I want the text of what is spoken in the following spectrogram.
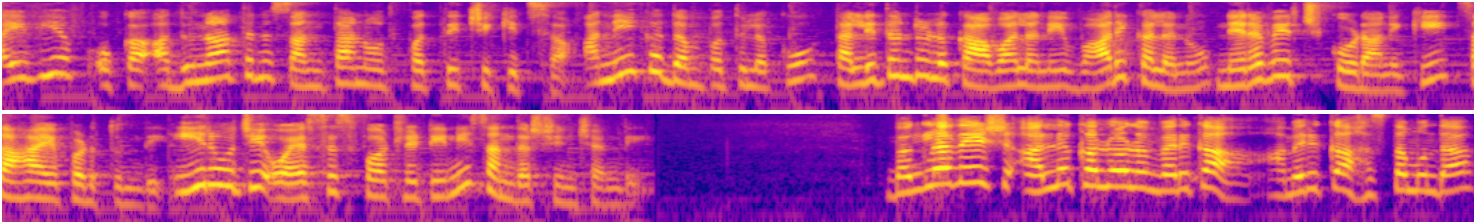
IVF ఒక అధునాతన సంతానోత్పత్తి చికిత్స. అనేక దంపతులకు తల్లిదండ్రులు కావాలనే వారి కలను నెరవేర్చుకోవడానికి సహాయపడుతుంది. ఈ రోజే ఓఎస్ఎస్ ఫర్టిలిటీని సందర్శించండి. బంగ్లాదేశ్ అల్లకల్లోలం వెనుక అమెరికా హస్తముందా?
